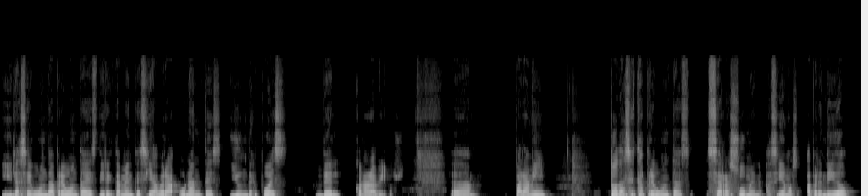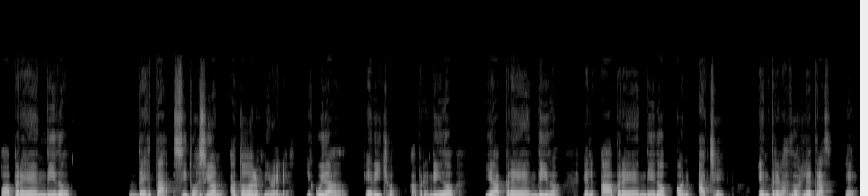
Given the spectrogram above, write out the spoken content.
Y la segunda pregunta es directamente si habrá un antes y un después del coronavirus. Ah, para mí, todas estas preguntas se resumen a si hemos aprendido o aprehendido de esta situación a todos los niveles. Y cuidado, he dicho aprendido y aprehendido. El aprehendido con H entre las dos letras E.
